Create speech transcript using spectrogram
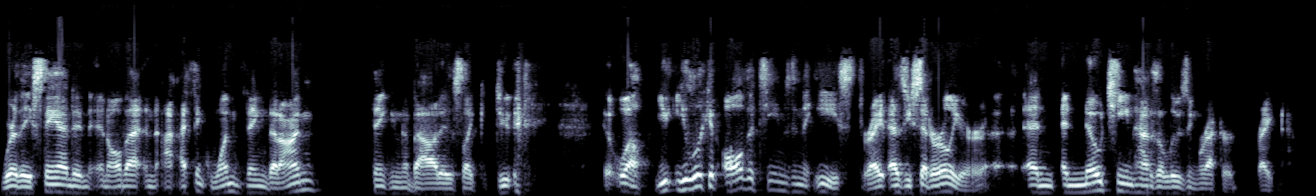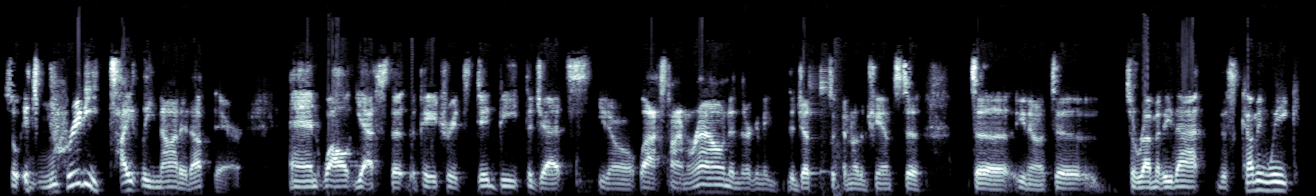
where they stand and and all that, and I, I think one thing that I'm thinking about is like do well, you, you look at all the teams in the East, right? As you said earlier, and, and no team has a losing record right now. So it's mm-hmm. pretty tightly knotted up there. And while yes, the, the Patriots did beat the Jets, you know, last time around, and they're going to, the Jets have another chance to, to, you know, to, to remedy that this coming week.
